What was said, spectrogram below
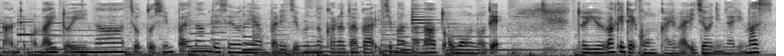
何でもないといいな。ちょっと心配なんですよね。やっぱり自分の体が一番だなと思うので。というわけで今回は以上になります。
